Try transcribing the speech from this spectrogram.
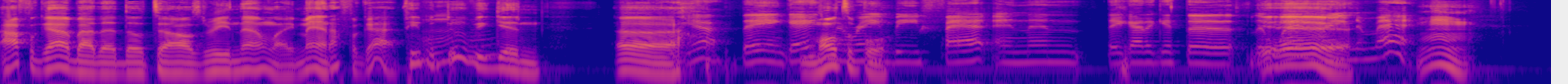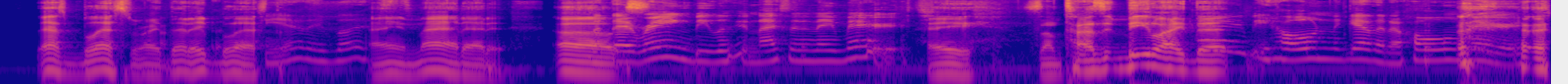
I forgot about that though till I was reading that. I'm like, man, I forgot. People do be getting uh Yeah, they engagement Multiple. ring be fat, and then they got to get the the Yeah. wedding ring to match. mm, that's blessed right there. They blessed. Yeah, they blessed. I ain't mad at it. Uh but that ring be looking nicer than their marriage. hey, sometimes it be like that. They be holding together the whole marriage.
